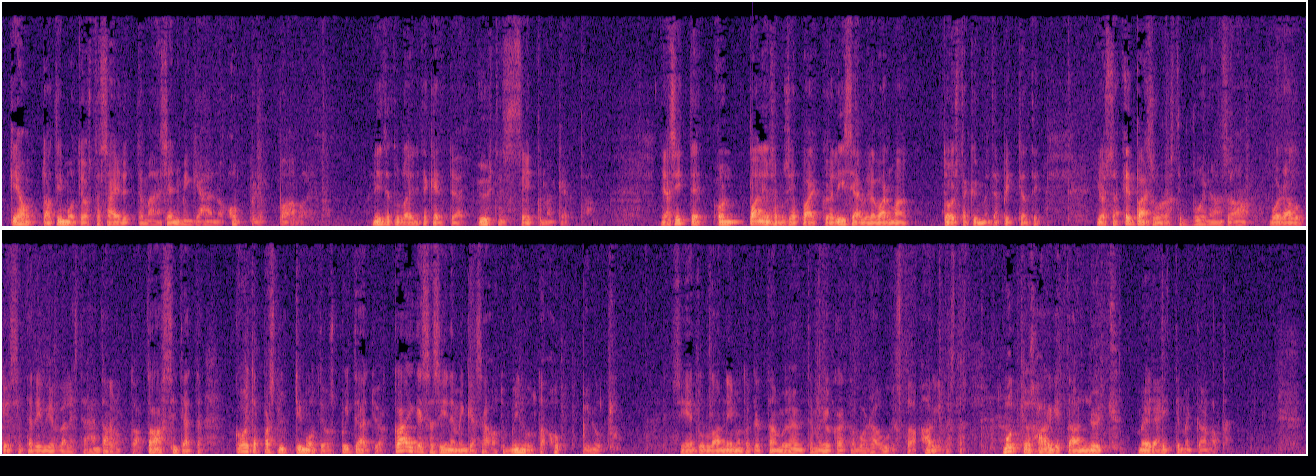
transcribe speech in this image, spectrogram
kehottaa Timoteosta säilyttämään sen, minkä hän on oppinut Paavalilta. Niitä tulee niitä kertoja yhteensä seitsemän kertaa. Ja sitten on paljon semmoisia paikkoja lisää vielä varmaan toista kymmentä pitkälti, joissa epäsuorasti voidaan saada. Voidaan lukea sitä rivien välistä. Hän tarkoittaa taas sitä, että koitapas nyt Timoteos pitäytyä kaikessa siinä, minkä sä oot minulta oppinut. Siihen tullaan niin monta kertaa myöhemmin, että me joka kerta voidaan uudestaan harkita sitä. Mutta jos harkitaan nyt meidän itsemme kannalta,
